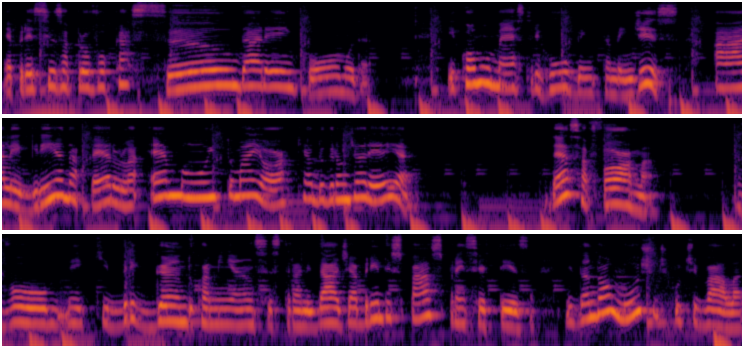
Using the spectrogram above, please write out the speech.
É preciso a provocação da areia incômoda e como o mestre Rubem também diz, a alegria da pérola é muito maior que a do grão de areia. Dessa forma, vou meio que brigando com a minha ancestralidade, abrindo espaço para a incerteza, me dando ao luxo de cultivá-la.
